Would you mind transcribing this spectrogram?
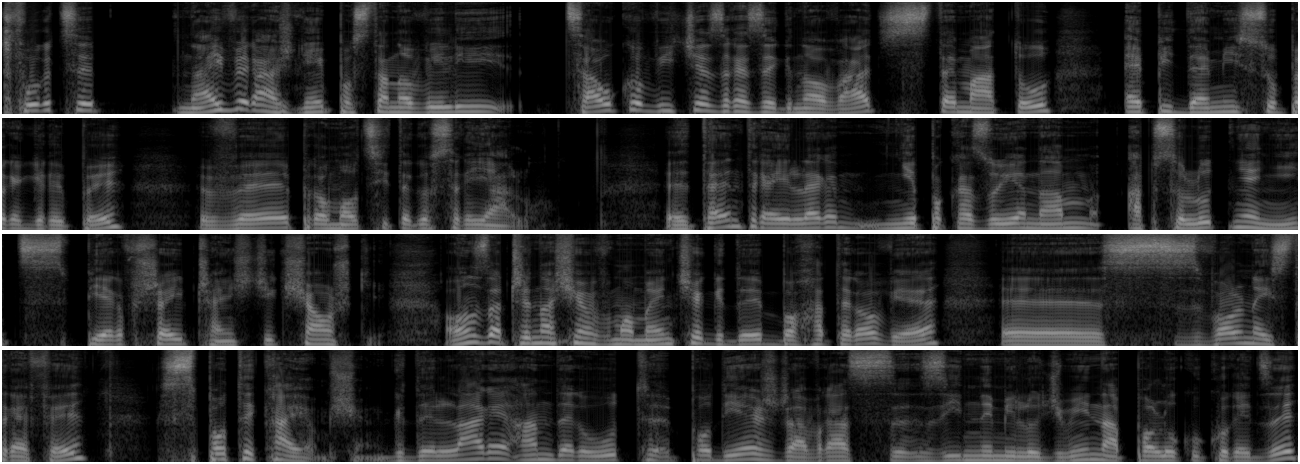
twórcy najwyraźniej postanowili całkowicie zrezygnować z tematu epidemii supergrypy w promocji tego serialu. Ten trailer nie pokazuje nam absolutnie nic z pierwszej części książki. On zaczyna się w momencie, gdy bohaterowie e, z wolnej strefy spotykają się. Gdy Larry Underwood podjeżdża wraz z innymi ludźmi na polu kukurydzy,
